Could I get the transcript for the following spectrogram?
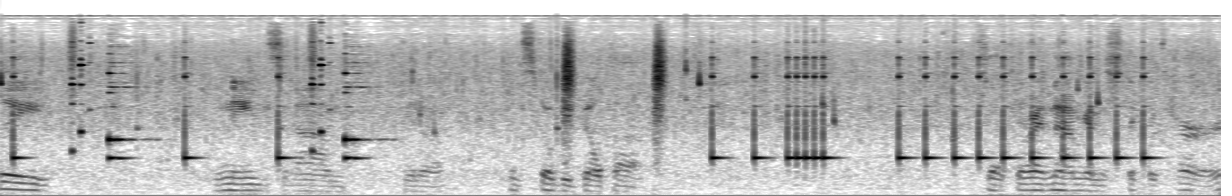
Truly needs, um, you know, can still be built up. So for right now, I'm going to stick with her.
